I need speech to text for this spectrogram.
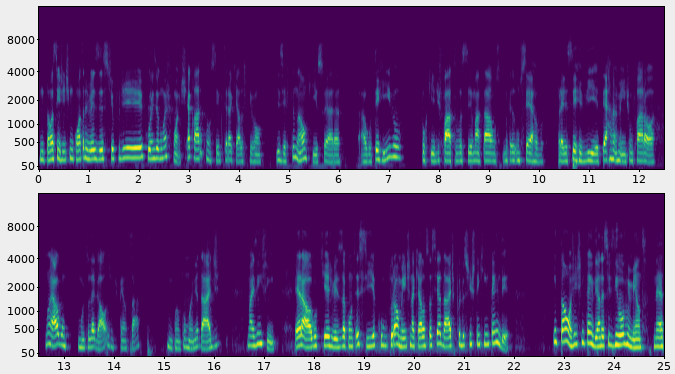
Então, assim, a gente encontra às vezes esse tipo de coisa em algumas fontes. É claro que vão sempre ter aquelas que vão dizer que não, que isso era algo terrível, porque de fato você matar um, um servo para ele servir eternamente um faraó, não é algo muito legal a gente pensar enquanto humanidade. Mas enfim, era algo que às vezes acontecia culturalmente naquela sociedade, por isso a gente tem que entender. Então, a gente entendendo esse desenvolvimento né,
